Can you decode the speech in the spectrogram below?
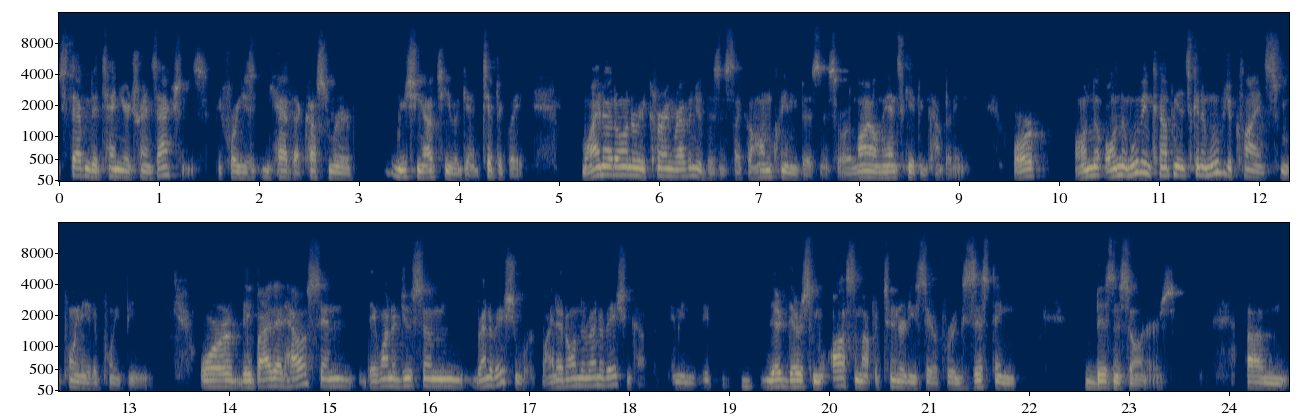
seven to ten year transactions before you have that customer reaching out to you again. Typically, why not own a recurring revenue business like a home cleaning business or a lawn landscaping company? Or own the, own the moving company that's going to move your clients from point A to point B. Or they buy that house and they want to do some renovation work. Why not own the renovation company? I mean, it, there, there's some awesome opportunities there for existing business owners. Um,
